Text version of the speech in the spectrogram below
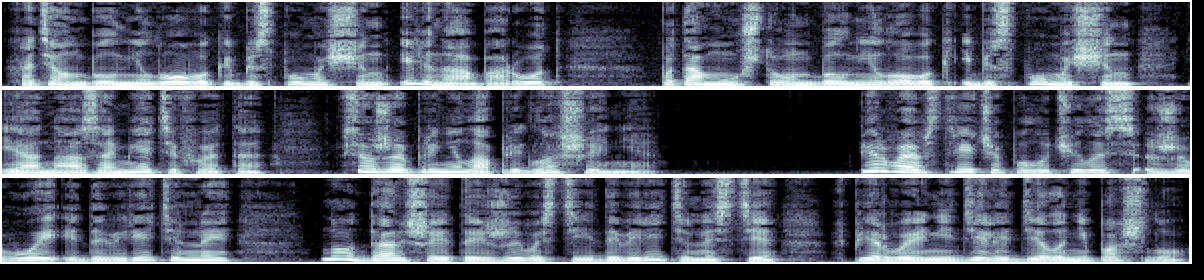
хотя он был неловок и беспомощен, или наоборот, потому что он был неловок и беспомощен, и она, заметив это, все же приняла приглашение. Первая встреча получилась живой и доверительной, но дальше этой живости и доверительности в первые недели дело не пошло.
